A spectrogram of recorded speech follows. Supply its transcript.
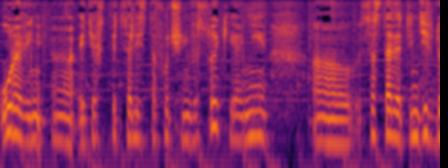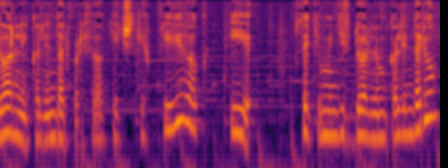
уровень э, этих специалистов очень высокий, они э, составят индивидуальный календарь профилактических прививок, и с этим индивидуальным календарем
